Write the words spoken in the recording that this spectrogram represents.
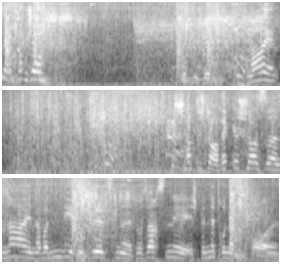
Ja, komm schon! Fick mich nicht. Nein! Ich hab dich doch weggeschossen. Nein, aber nee, du willst nicht. Du sagst nee, ich bin nicht runtergefallen.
